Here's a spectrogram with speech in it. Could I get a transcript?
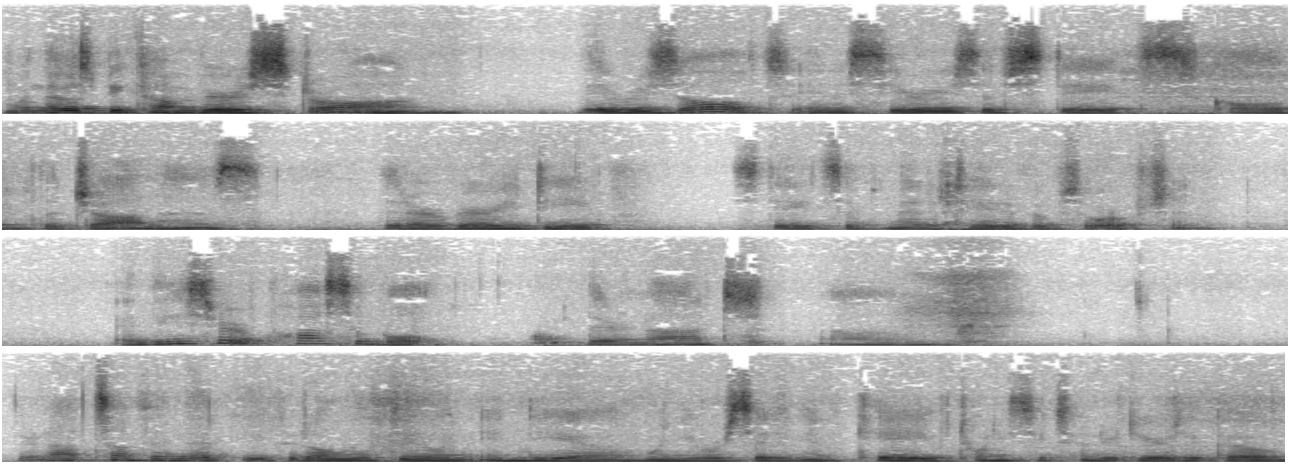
when those become very strong, they result in a series of states called the jhanas that are very deep states of meditative absorption. And these are possible. They're not. Um, they're not something that you could only do in India when you were sitting in a cave 2,600 years ago.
